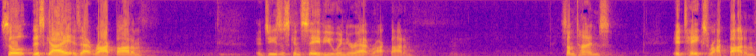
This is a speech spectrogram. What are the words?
So this guy is at rock bottom. And Jesus can save you when you're at rock bottom. Sometimes it takes rock bottom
